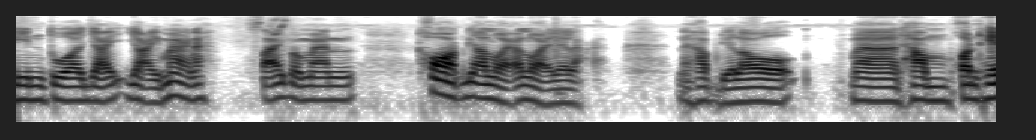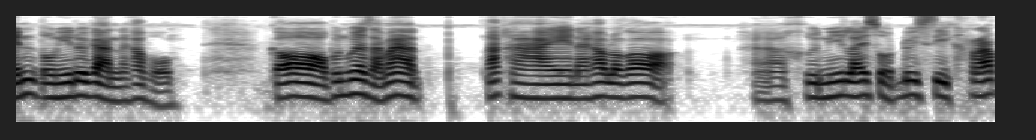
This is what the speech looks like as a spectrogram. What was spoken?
นินตัวใหญ่ใหญ่มากนะไซส์ประมาณทอดนี่อร่อยอร่อยเลยล่ะนะครับ เดี๋ยวเรามาทำคอนเทนต์ตรงนี้ด้วยกันนะครับผม ก็เพื่อนๆสามารถทักทายนะครับ แล้วก็ คืนนี้ไลฟ์สดด้วยสิครับ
